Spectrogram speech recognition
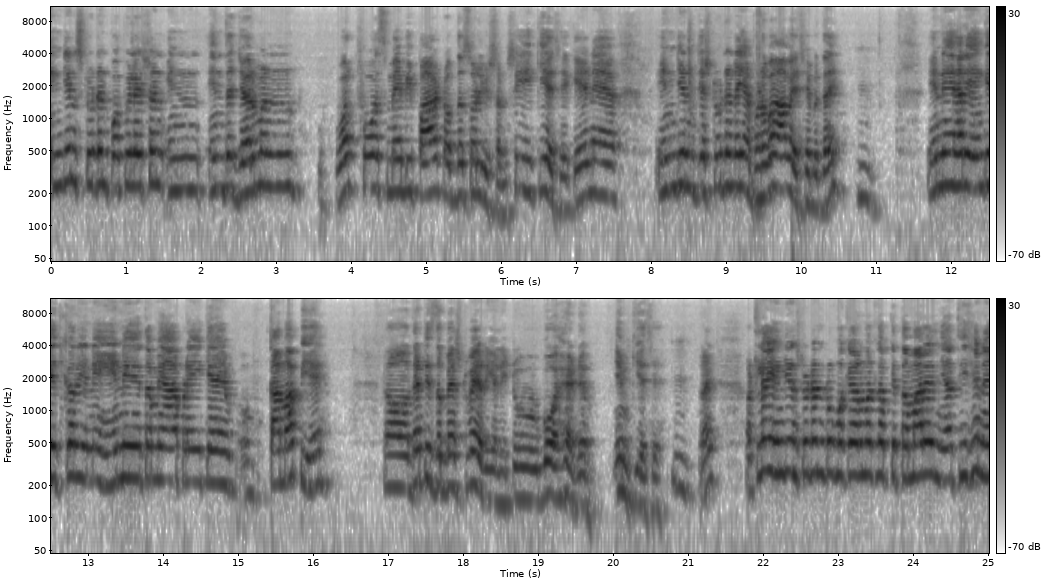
indian student population in in the german workforce may be part of the solution. See કહે છે કે એને ઇન્ડિયન જે સ્ટુડન્ટ અહીંયા ભણવા આવે છે બધાય એને હારે એન્ગેજ કરીને એને તમે આપણે કે કામ આપીએ that is the best way really to go head એમ એમ કહે છે. રાઈટ એટલે ઇન્ડિયન સ્ટુડન્ટ ટૂંકમાં કહેવાનો મતલબ કે તમારે ત્યાંથી છે ને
